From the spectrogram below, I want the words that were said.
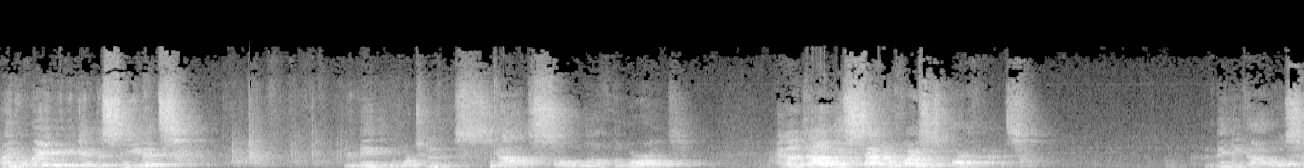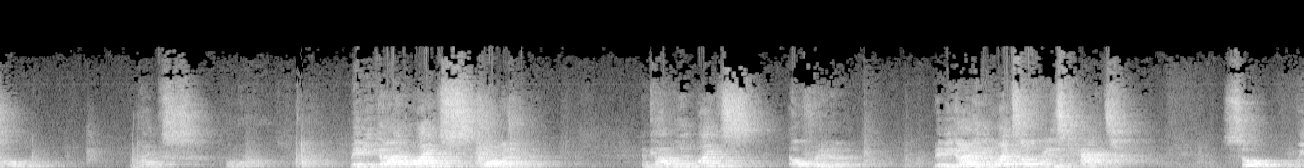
right away we begin to see that there may be more to this. God so loved the world. And undoubtedly sacrifice is part of that. But maybe God also likes the world. Maybe God likes woman. And God really likes Elfrida. Maybe God even likes Elfrida's cat. So we,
